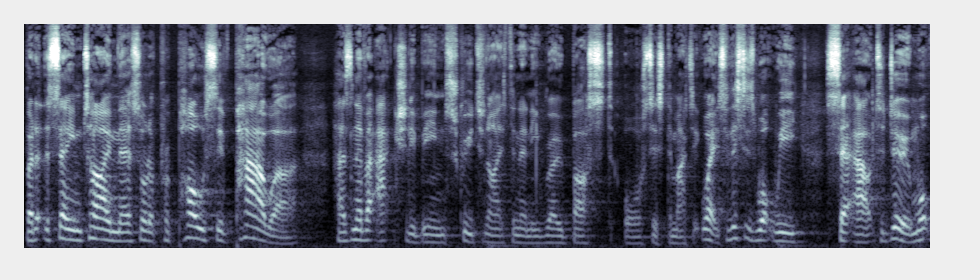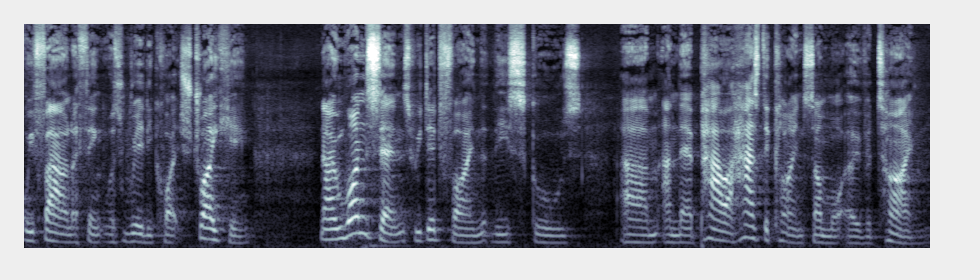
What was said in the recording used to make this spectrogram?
but at the same time, their sort of propulsive power has never actually been scrutinised in any robust or systematic way. So, this is what we set out to do, and what we found, I think, was really quite striking. Now, in one sense, we did find that these schools um, and their power has declined somewhat over time,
